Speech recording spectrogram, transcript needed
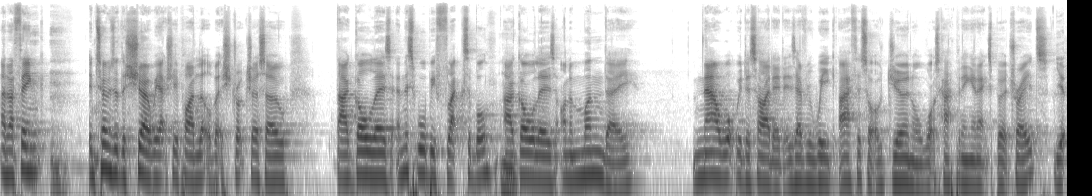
And I think in terms of the show, we actually applied a little bit of structure. So our goal is, and this will be flexible, our goal is on a Monday. Now, what we decided is every week I have to sort of journal what's happening in expert trades. Yep.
